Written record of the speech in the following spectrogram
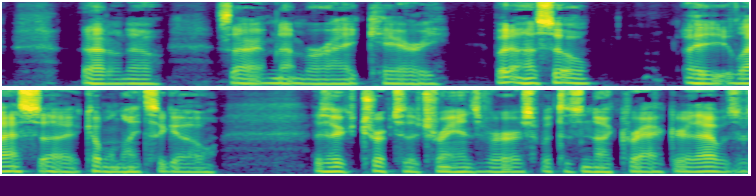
I don't know. Sorry, I'm not Mariah Carey. But uh, so, uh, last uh, couple nights ago, I took a trip to the Transverse with this nutcracker. That was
